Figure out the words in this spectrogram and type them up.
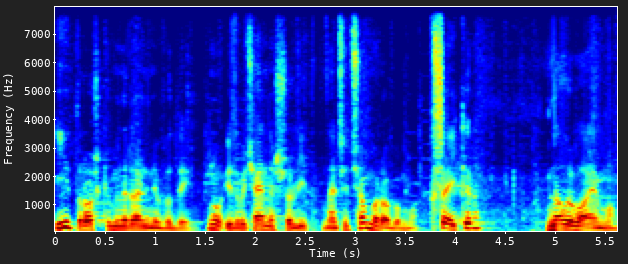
і трошки мінеральної води. Ну і звичайно, що лід. Значить, що ми робимо? В шейкер наливаємо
